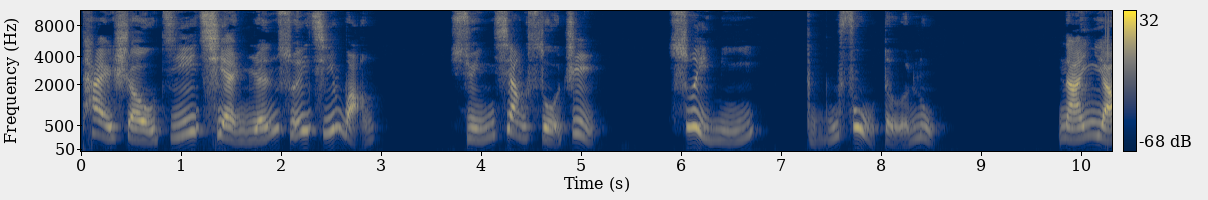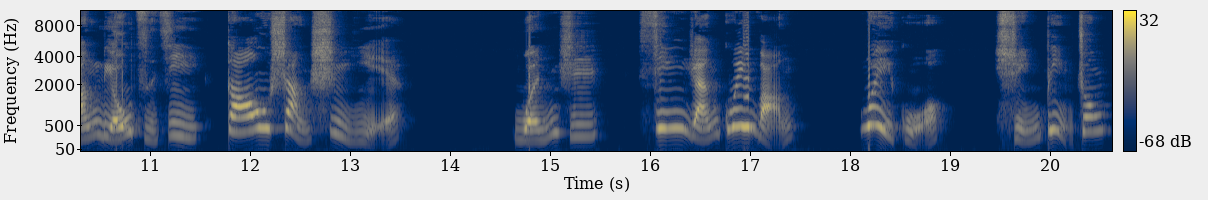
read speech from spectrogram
太守即遣人随其往，寻向所至，遂迷，不复得路。南阳刘子骥高尚士也，闻之，欣然归往，未果。寻病中，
